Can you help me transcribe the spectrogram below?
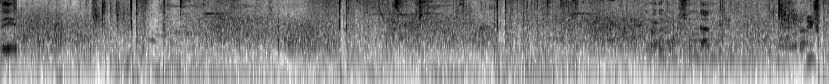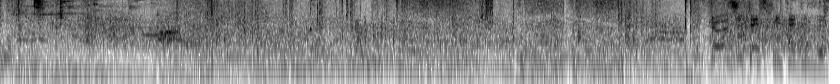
Ve Adamın içinden birini vurdum o ara. Düştü. Gözcü tespit edildi.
